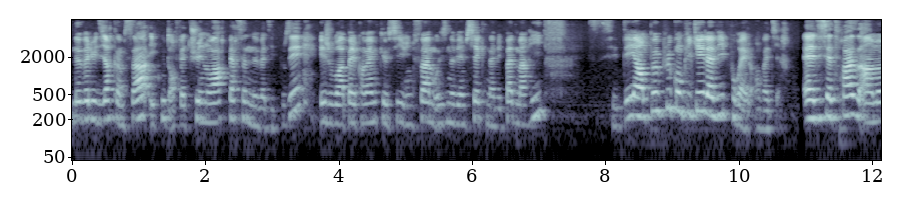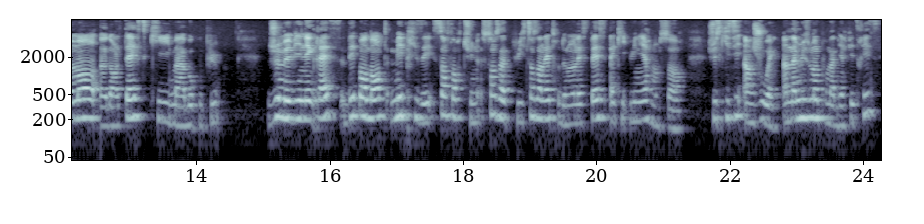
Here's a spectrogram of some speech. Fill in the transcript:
ne va lui dire comme ça, écoute, en fait, tu es noir, personne ne va t'épouser. Et je vous rappelle quand même que si une femme au 19e siècle n'avait pas de mari, c'était un peu plus compliqué la vie pour elle, on va dire. Elle dit cette phrase à un moment euh, dans le texte qui m'a beaucoup plu. Je me vis négresse, dépendante, méprisée, sans fortune, sans appui, sans un être de mon espèce à qui unir mon sort. Jusqu'ici un jouet, un amusement pour ma bienfaitrice,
